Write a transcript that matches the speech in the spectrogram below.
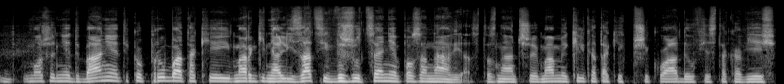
Może nie dbanie, tylko próba takiej marginalizacji, wyrzucenie poza nawias. To znaczy mamy kilka takich przykładów. Jest taka wieś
